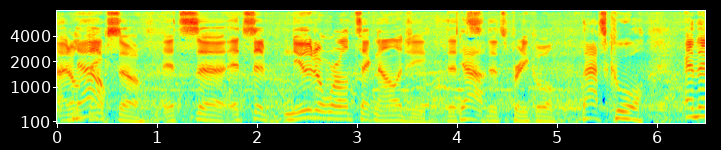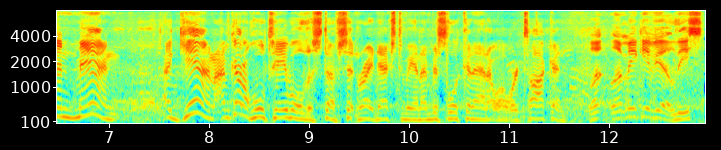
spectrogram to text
I don't No. think so. It's uh, it's a new to world technology. That's Yeah. that's pretty cool. That's cool. And then, man, again, I've got a whole table of this stuff sitting right next to me, and I'm just looking at it while we're talking. Let, let me give you at least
